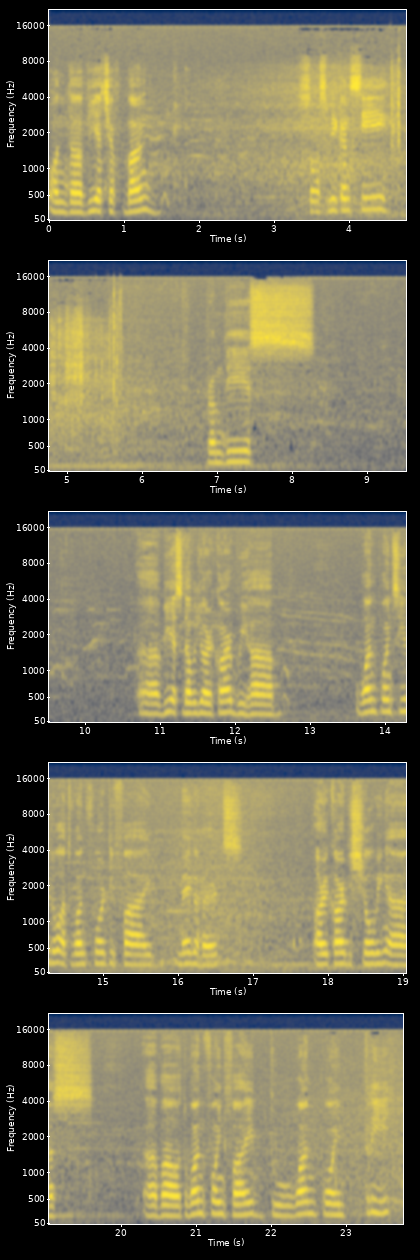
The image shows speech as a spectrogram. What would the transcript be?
on the VHF band. So as we can see from this uh, VSWR curve we have 1.0 at 145 megahertz. Our curve is showing us about 1.5 to 1.3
